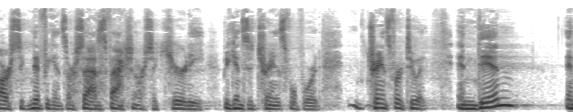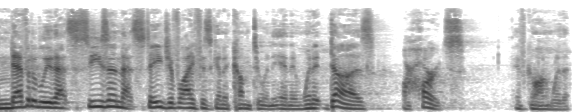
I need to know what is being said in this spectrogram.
our significance, our satisfaction, our security begins to transfer for it, transfer to it. And then inevitably that season, that stage of life is going to come to an end. And when it does, our hearts have gone with it.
